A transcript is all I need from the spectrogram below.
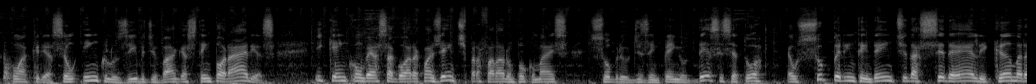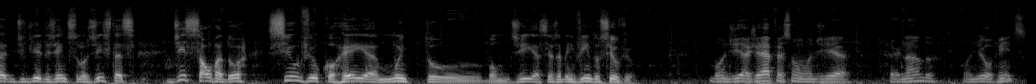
com a criação inclusive de vagas temporárias. E quem conversa agora com a gente para falar um pouco mais sobre o desempenho desse setor é o superintendente da CDL, Câmara de Dirigentes Logistas de Salvador, Silvio Correia. Muito bom dia, seja bem-vindo, Silvio. Bom dia, Jefferson. Bom dia, Fernando. Bom dia, ouvintes.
